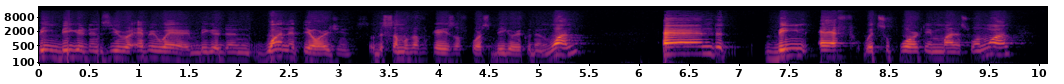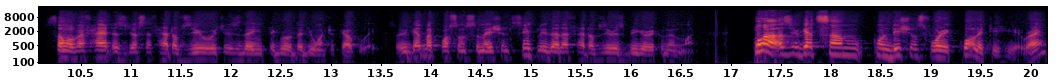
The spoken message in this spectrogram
being bigger than 0 everywhere and bigger than 1 at the origin. So the sum of f of k is, of course, bigger or equal than 1. And being f with support in minus 1, 1, sum of f hat is just f hat of 0, which is the integral that you want to calculate. So you get by Poisson summation simply that f hat of 0 is bigger or equal than 1. Plus, you get some conditions for equality here, right?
